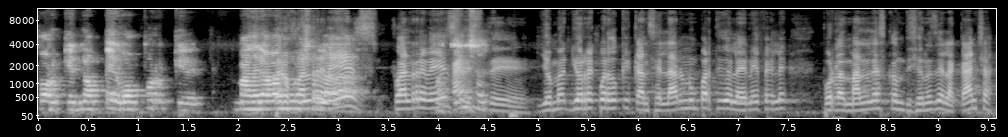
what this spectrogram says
porque no pegó porque madreaba Pero fue al revés, fue al revés. Este, yo, yo recuerdo que cancelaron un partido de la NFL por las malas condiciones de la cancha.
